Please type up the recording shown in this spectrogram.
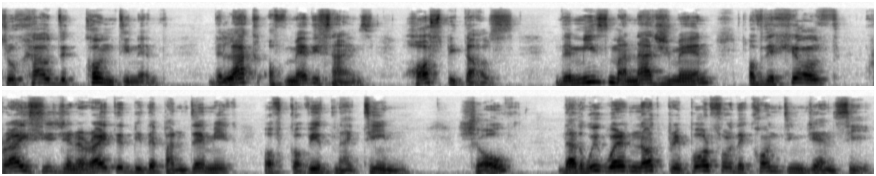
throughout the continent, the lack of medicines, hospitals, the mismanagement of the health crisis generated by the pandemic of COVID 19 showed that we were not prepared for the contingency,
